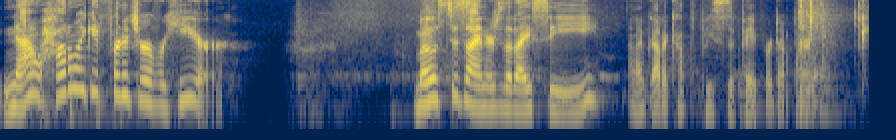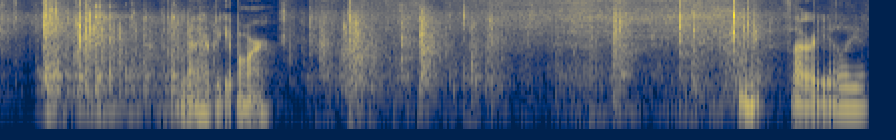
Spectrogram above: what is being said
Now, how do I get furniture over here? Most designers that I see, and I've got a couple pieces of paper, don't worry. I'm gonna have to get more. Sorry, Elliot.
